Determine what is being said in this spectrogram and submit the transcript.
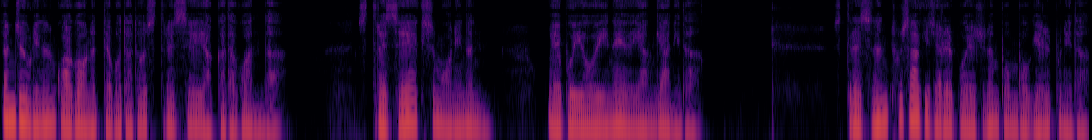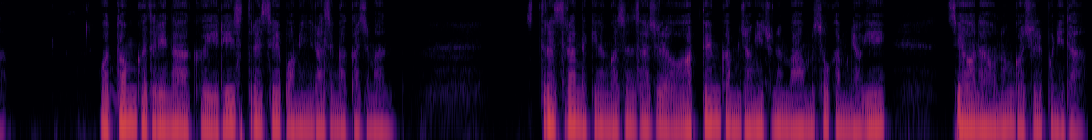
현재 우리는 과거 어느 때보다도 스트레스에 약하다고 한다. 스트레스의 핵심 원인은 외부 요인에 의한 게 아니다. 스트레스는 투사 기제를 보여주는 본보기일 뿐이다. 어떤 그들이나 그 일이 스트레스의 범인이라 생각하지만 스트레스라 느끼는 것은 사실 억압된 감정이 주는 마음속 압력이 새어나오는 것일 뿐이다.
